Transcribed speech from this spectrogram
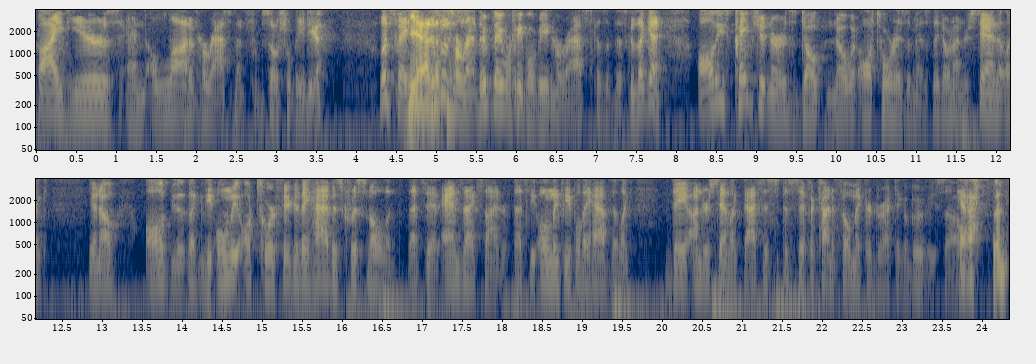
five years and a lot of harassment from social media. Let's face Yeah, it, this, this was harassed. They, they were people being harassed because of this. Because again, all these cape shit nerds don't know what auteurism is. They don't understand that, like, you know, all like the only auteur figure they have is Chris Nolan. That's it, and Zack Snyder. That's the only people they have that like they understand. Like that's a specific kind of filmmaker directing a movie. So Yeah, when,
